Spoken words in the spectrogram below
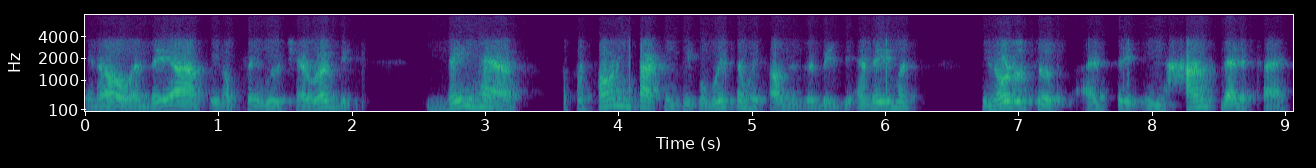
you know, when they are, you know, playing wheelchair rugby. They have a profound impact on people with and without disability, and they must, in order to, I'd say, enhance that effect,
